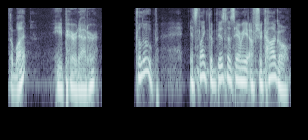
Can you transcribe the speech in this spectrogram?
The what? He peered at her. The Loop. It's like the business area of Chicago.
